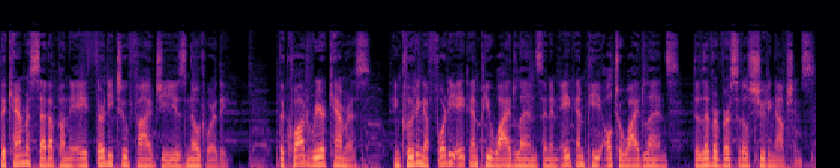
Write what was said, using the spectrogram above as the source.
The camera setup on the A32 5G is noteworthy. The quad rear cameras, including a 48MP wide lens and an 8MP ultra-wide lens, deliver versatile shooting options.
